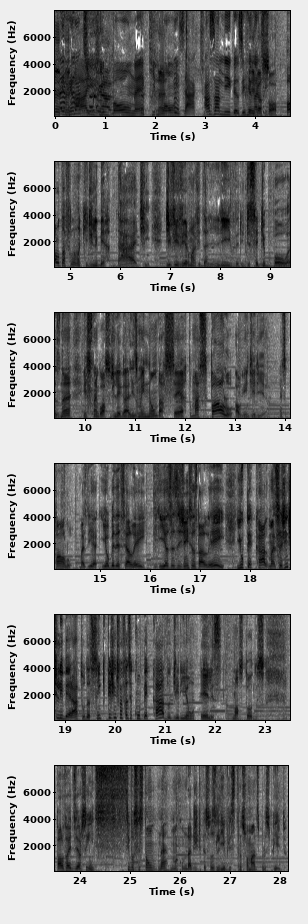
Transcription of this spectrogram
É, Renatinho. Ai, que bom, né? Que Né? bom, Isaac. As amigas e Veja Renatinho. só, Paulo tá falando aqui de liberdade, de viver uma vida livre, de ser de boas, né? Esse negócio de legalismo aí não dá certo. Mas Paulo, alguém diria. Mas Paulo, mas e, e obedecer a lei? E as exigências da lei? E o pecado? Mas se a gente liberar tudo assim, o que, que a gente vai fazer com o pecado? Diriam eles, nós todos. Paulo vai dizer o seguinte: se vocês estão, né, numa comunidade de pessoas livres, transformadas pelo Espírito,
